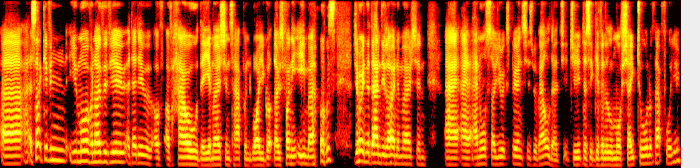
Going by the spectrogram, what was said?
uh, has that given you more of an overview Adedu, of, of how the immersions happened why you got those funny emails during the dandelion immersion uh, and, and, also your experiences with elder? Do, do, does it give a little more shape to all of that for you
